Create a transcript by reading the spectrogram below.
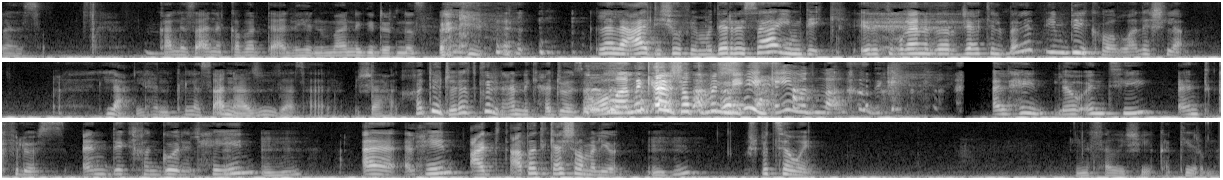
بس. خلص أنا كبرت عليهن ما نقدر نس لا لا عادي شوفي مدرسة يمديك. إذا تبغين إذا رجعت البلد يمديك والله ليش لا؟ لا لأن خلص أنا عزوزه صار شهر خدوجة لا تقولين عنك عجوزة. والله أنك أنشط مني. اي والله صدق. الحين لو انت عندك فلوس عندك خلينا نقول الحين. آه الحين أعطيتك 10 مليون. وش بتسوين؟ نسوي شيء كثير ما.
